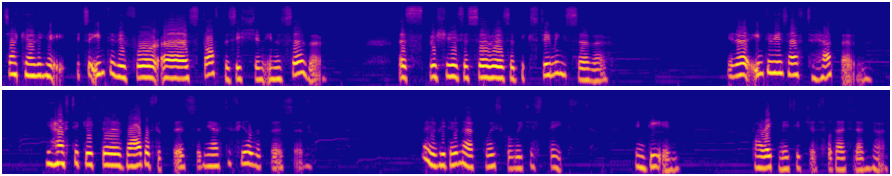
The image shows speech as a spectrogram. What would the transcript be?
It's like having a, it's an interview for a staff position in a server, especially if the server is a big streaming server. You know, interviews have to happen. You have to get the vibe of the person. You have to feel the person. And we don't have voice call, we just text in DM, direct messages for those who don't know,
